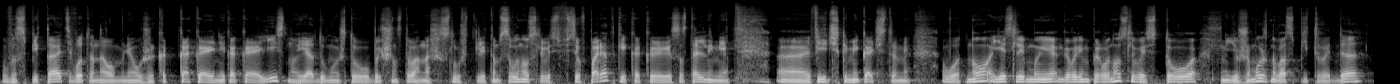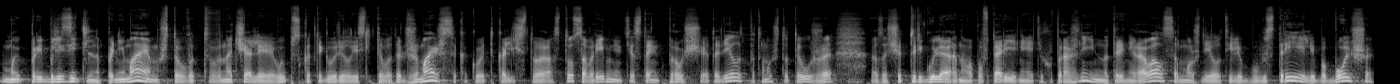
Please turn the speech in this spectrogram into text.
воспитать. Вот она у меня уже как какая-никакая есть, но я думаю, что у большинства наших слушателей там с выносливостью все в порядке, как и с остальными э, физическими качествами. Вот. Но если мы говорим про выносливость, то ее же можно воспитывать, да? Мы приблизительно понимаем, что вот в начале выпуска ты говорил, если ты вот отжимаешься какое-то количество раз, то со временем временем тебе станет проще это делать, потому что ты уже за счет регулярного повторения этих упражнений натренировался, можешь делать либо быстрее, либо больше,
